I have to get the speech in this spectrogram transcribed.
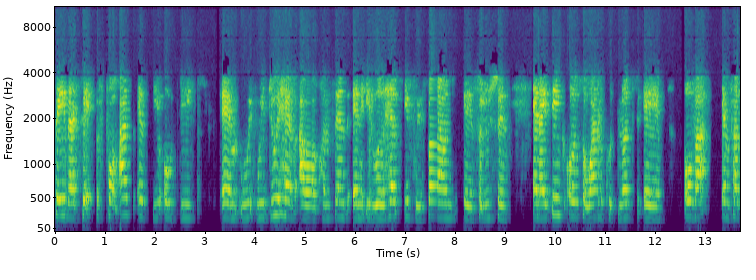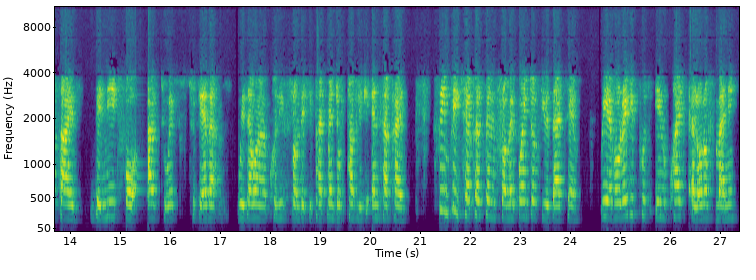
say that uh, for us as DOD, um, we, we do have our concerns and it will help if we found a solution. And I think also one could not uh, overemphasize the need for us to work together with our colleagues from the Department of Public Enterprise simply, Chairperson, from a point of view that um, we have already put in quite a lot of money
